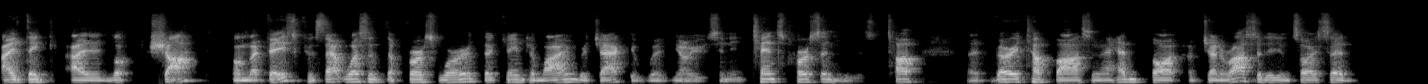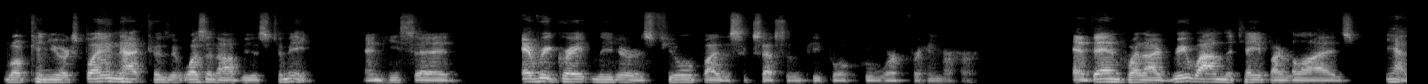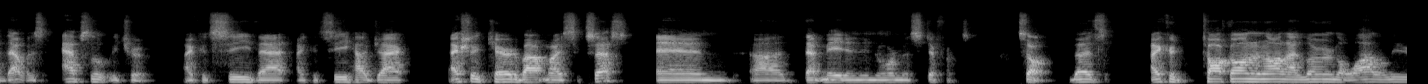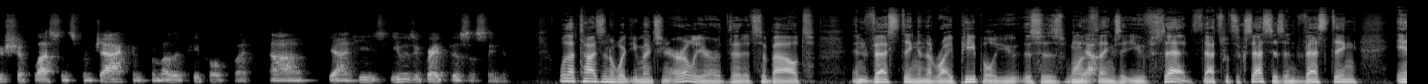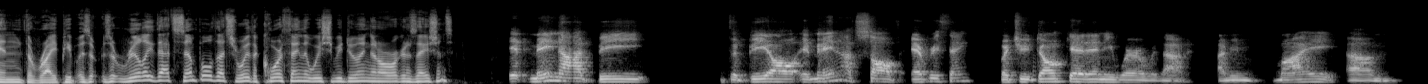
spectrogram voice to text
I think I looked shocked on my face because that wasn't the first word that came to mind with Jack. It was, you know, he was an intense person. He was tough, a very tough boss, and I hadn't thought of generosity. And so I said, Well, can you explain that? Because it wasn't obvious to me. And he said, Every great leader is fueled by the success of the people who work for him or her. And then when I rewound the tape, I realized, yeah, that was absolutely true. I could see that. I could see how Jack actually cared about my success, and uh, that made an enormous difference. So that's I could talk on and on. I learned a lot of leadership lessons from Jack and from other people, but uh, yeah, he's he was a great business leader. Well, that ties into what you mentioned earlier that it's about investing in the right people. You this is one of yeah. the things that you've said. That's what success is, investing in the right people. Is it is it really that simple? That's really the core thing that we should be doing in our organizations? It may not be the be all. It may not solve everything, but you don't get anywhere without it. I mean, my um,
